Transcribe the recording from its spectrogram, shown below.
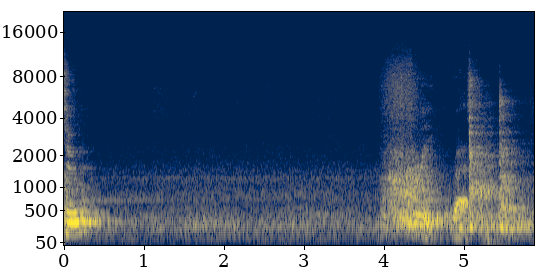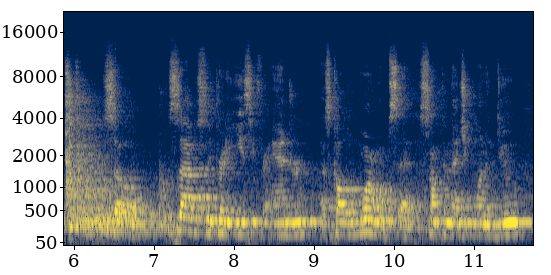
Two. rest. So this is obviously pretty easy for Andrew. That's called a warm-up set. It's something that you want to do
